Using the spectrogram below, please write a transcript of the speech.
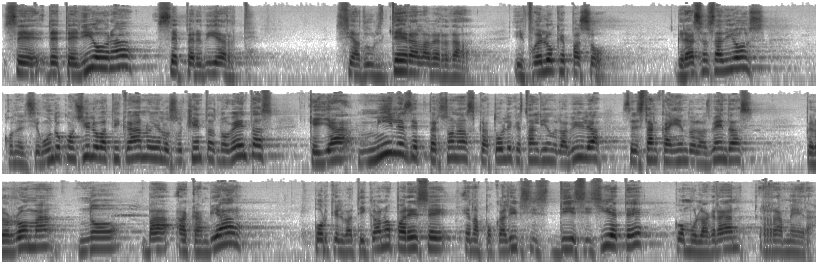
se deteriora, se pervierte, se adultera la verdad. Y fue lo que pasó. Gracias a Dios, con el Segundo Concilio Vaticano y en los 80s, 90s, que ya miles de personas católicas están leyendo la Biblia, se están cayendo las vendas, pero Roma no va a cambiar porque el Vaticano aparece en Apocalipsis 17 como la gran ramera,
